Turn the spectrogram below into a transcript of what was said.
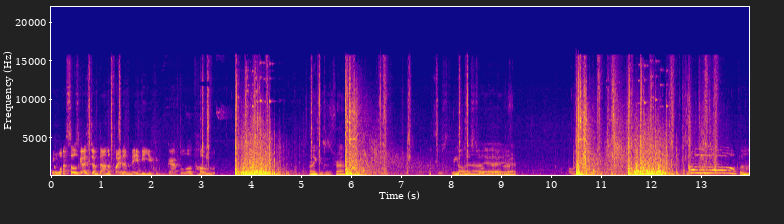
Yeah, once those guys jump down to fight him, maybe you can grapple up. Oh, I think he's his friend. there's three. No, there's they're two not. up Yeah, there. you're right. Oh, no! Bro,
